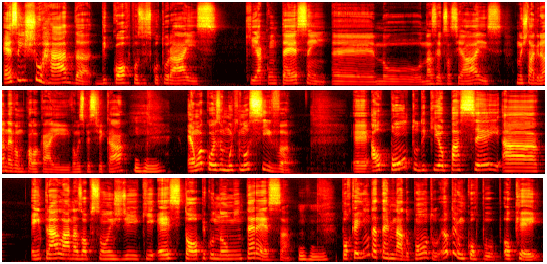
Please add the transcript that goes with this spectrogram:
Essa enxurrada de corpos esculturais que acontecem é, no, nas redes sociais, no Instagram, né? Vamos colocar aí, vamos especificar. Uhum. é uma coisa muito nociva. É, ao ponto de que eu passei a entrar lá nas opções de que esse tópico não me interessa. Uhum. Porque em um determinado ponto, eu tenho um corpo ok.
